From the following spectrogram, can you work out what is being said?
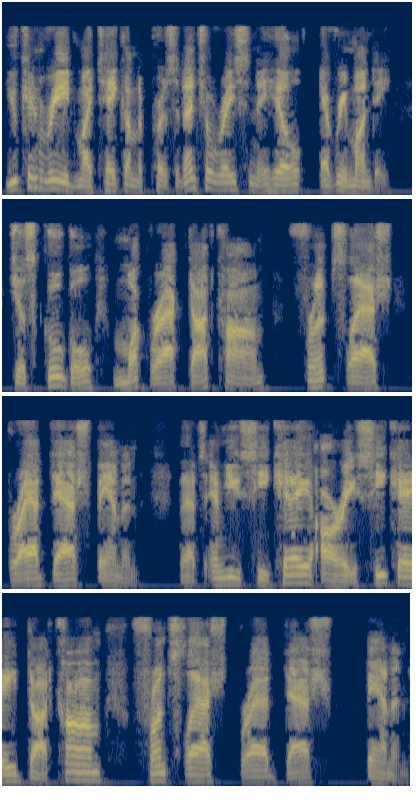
You can read my take on the presidential race in the Hill every Monday. Just Google muckrack.com front slash Brad dash Bannon. That's M-U-C-K-R-A-C-K dot com front slash Brad dash Bannon.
